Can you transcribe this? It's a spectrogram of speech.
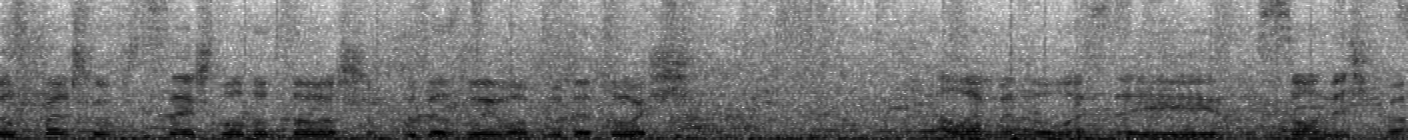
Що спершу все йшло до того, що буде злива, буде дощ. Але минулося і сонечко.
